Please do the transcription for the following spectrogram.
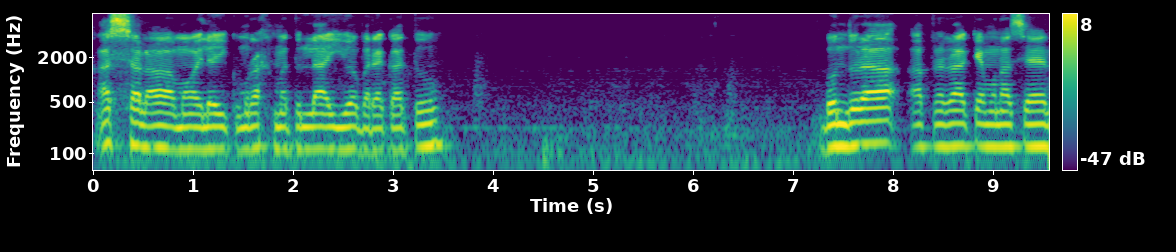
আসসালামু আলাইকুম রহমতুল্লাহ বারাকাতু বন্ধুরা, আপনারা কেমন আছেন?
